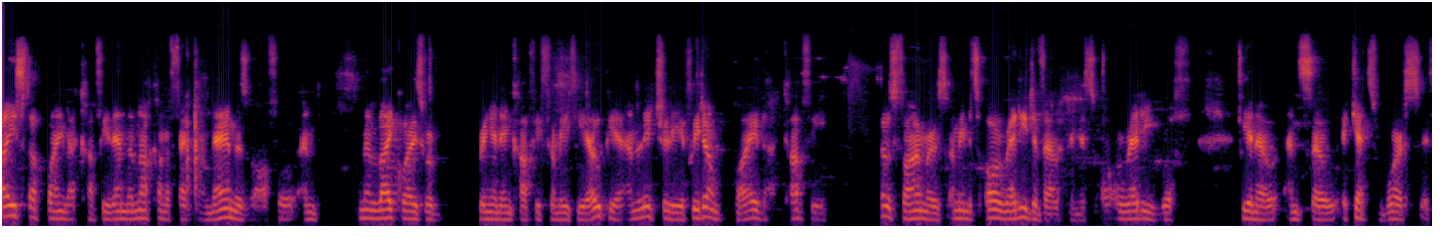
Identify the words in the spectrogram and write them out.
I stop buying that coffee, then the knock on effect on them is awful. And, and then likewise, we're bringing in coffee from Ethiopia. And literally, if we don't buy that coffee, those farmers, I mean, it's already developing, it's already rough you know, and so it gets worse if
